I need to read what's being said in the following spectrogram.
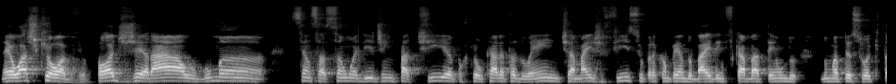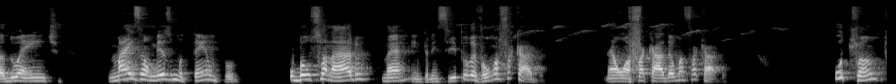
Né? Eu acho que, óbvio, pode gerar alguma sensação ali de empatia, porque o cara tá doente, é mais difícil para a campanha do Biden ficar batendo numa pessoa que está doente. Mas, ao mesmo tempo, o Bolsonaro, né, em princípio, levou uma facada. Né, uma facada é uma facada. O Trump,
